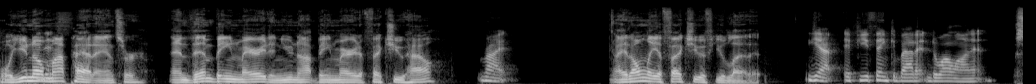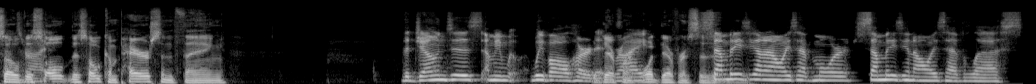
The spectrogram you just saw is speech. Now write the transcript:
well you know my pat answer. And them being married and you not being married affects you how? Right it only affects you if you let it yeah if you think about it and dwell on it so That's this right. whole this whole comparison thing the Joneses. I mean, we've all heard it, right? What difference is it? Somebody's going to always have more. Somebody's going to always have less.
